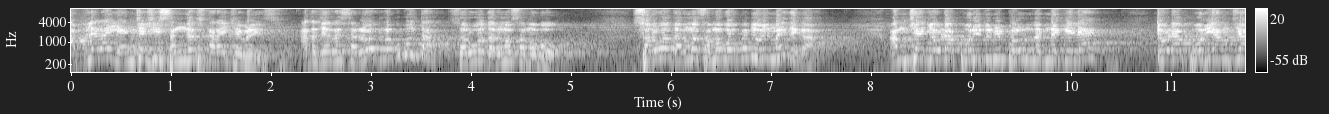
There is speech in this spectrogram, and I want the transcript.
आपल्याला यांच्याशी संघर्ष करायच्या वेळेस आता ज्याला सर्व लोक बोलतात सर्व धर्म समभाव. सर्व धर्म समभाव कधी होईल माहितीये का? आमच्या जेवढ्या पोरी तुम्ही पळून लग्न केल्या तेवढ्या पोरी आमच्या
